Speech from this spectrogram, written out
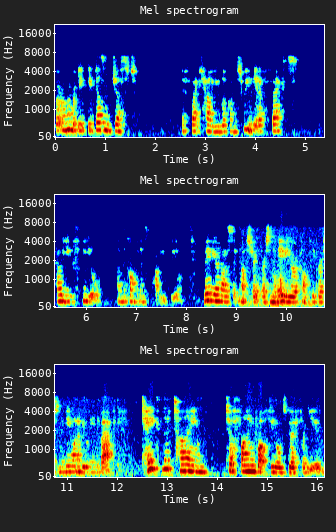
but remember, it, it doesn't just affect how you look on the screen, it affects how you feel and the confidence of how you feel. Maybe you're not a sitting up straight person, maybe you're a comfy person, maybe you want to be leaned back. Take the time to find what feels good for you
